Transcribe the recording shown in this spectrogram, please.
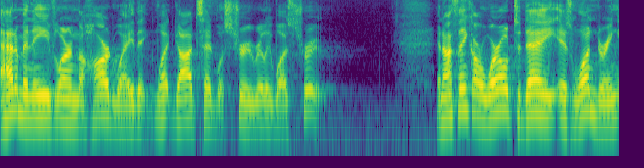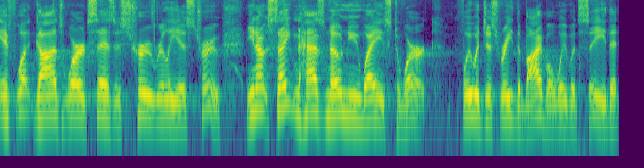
Adam and Eve learned the hard way that what God said was true really was true. And I think our world today is wondering if what God's word says is true really is true. You know, Satan has no new ways to work. If we would just read the Bible, we would see that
